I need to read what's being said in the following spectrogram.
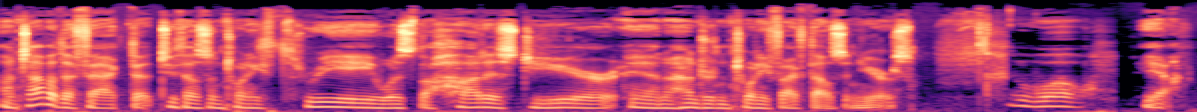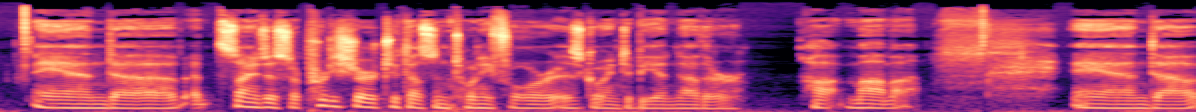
on top of the fact that 2023 was the hottest year in 125,000 years. Whoa. Yeah. And uh, scientists are pretty sure 2024 is going to be another hot mama. And uh,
